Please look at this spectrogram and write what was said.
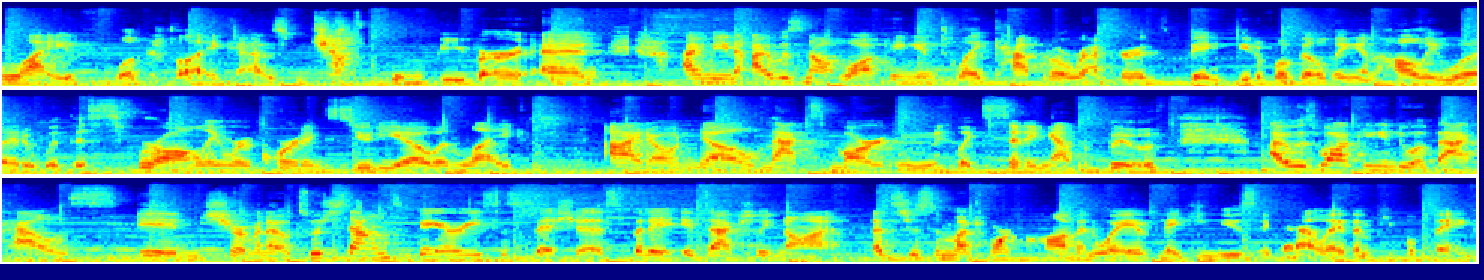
life looked like as Justin Bieber. And I mean, I was not walking into like Capitol Records big beautiful building in Hollywood with this sprawling recording studio and like I don't know, Max Martin, like sitting at the booth. I was walking into a back house in Sherman Oaks, which sounds very suspicious, but it, it's actually not. That's just a much more common way of making music in LA than people think.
